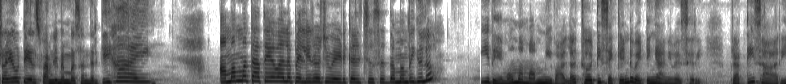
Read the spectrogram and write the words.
ట్రయో టేల్స్ ఫ్యామిలీ మెంబర్స్ అందరికీ హాయ్ అమ్మమ్మ తాతయ్య వాళ్ళ పెళ్ళి రోజు వేడుకలు చూసేద్దామా బిగులు? ఇదేమో మా మమ్మీ వాళ్ళ థర్టీ సెకండ్ వెడ్డింగ్ యానివర్సరీ. ప్రతిసారి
